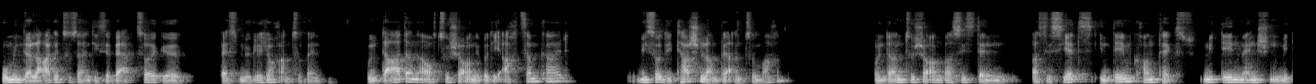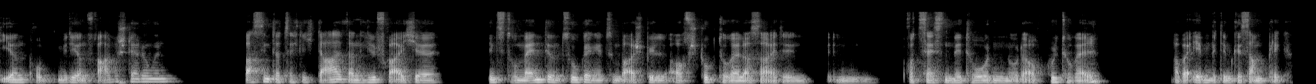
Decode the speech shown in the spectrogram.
um in der Lage zu sein, diese Werkzeuge bestmöglich auch anzuwenden. Und da dann auch zu schauen über die Achtsamkeit, wie so die Taschenlampe anzumachen und dann zu schauen, was ist denn, was ist jetzt in dem Kontext mit den Menschen, mit ihren, mit ihren Fragestellungen, was sind tatsächlich da dann hilfreiche Instrumente und Zugänge zum Beispiel auf struktureller Seite in, in Prozessen, Methoden oder auch kulturell, aber eben mit dem Gesamtblick.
